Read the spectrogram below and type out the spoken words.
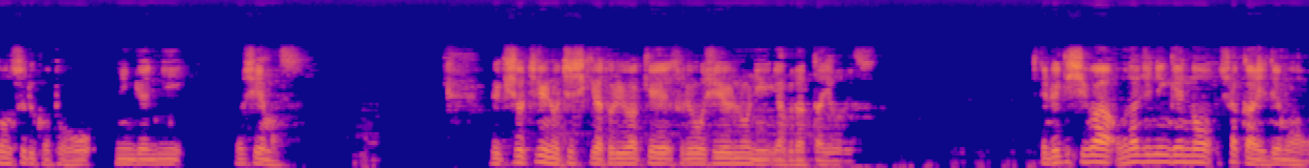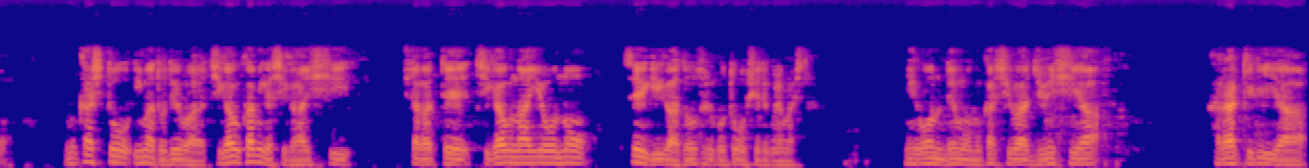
存することを人間に教えます。歴史と地理の知識がとりわけそれを教えるのに役立ったようです。歴史は同じ人間の社会でも昔と今とでは違う神が支配し、従って違う内容の正義が存することを教えてくれました。日本でも昔は巡視や腹切りや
